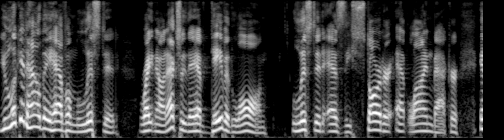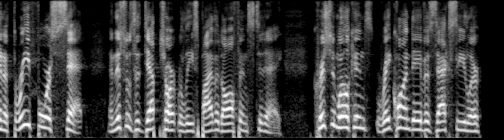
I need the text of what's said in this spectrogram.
You look at how they have them listed right now, and actually they have David Long listed as the starter at linebacker in a 3-4 set and this was the depth chart released by the Dolphins today. Christian Wilkins, Raekwon Davis, Zach Sieler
